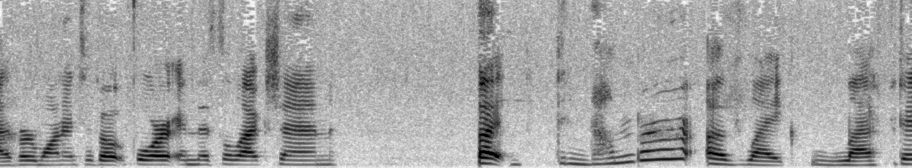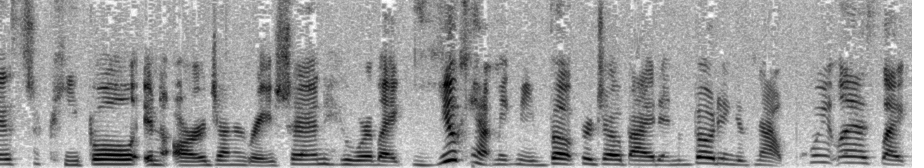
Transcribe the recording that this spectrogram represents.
ever wanted to vote for in this election. But the number of like leftist people in our generation who were like, you can't make me vote for Joe Biden. Voting is now pointless. Like,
